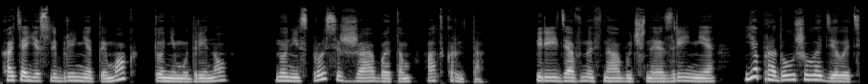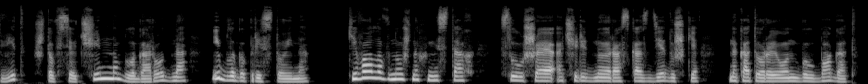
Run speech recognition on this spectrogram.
Хотя если брюнет и маг, то не мудрено. Но не спросишь же об этом открыто. Перейдя вновь на обычное зрение, я продолжила делать вид, что все чинно, благородно и благопристойно. Кивала в нужных местах, слушая очередной рассказ дедушки, на который он был богат.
